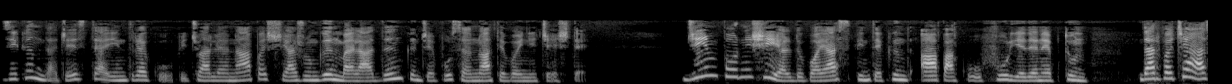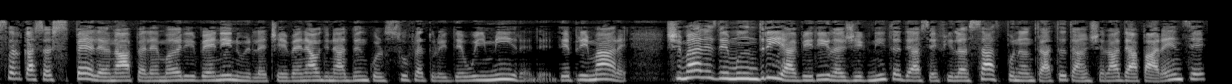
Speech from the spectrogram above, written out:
Zicând acestea, intră cu picioarele în apă și, ajungând mai la adânc, începu să înnoate voinicește. Jim porni și el după ea, spintecând apa cu furie de Neptun, dar făcea astfel ca să spele în apele mării veninurile ce veneau din adâncul sufletului de uimire, de deprimare și mai ales de mândria virilă jignită de a se fi lăsat până într-atâta înșelat de aparențe,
